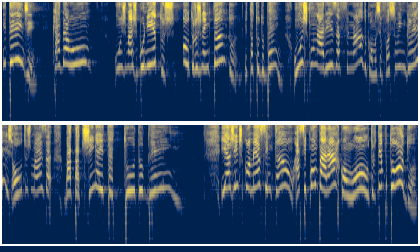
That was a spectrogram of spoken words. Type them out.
Entende? Cada um Uns mais bonitos, outros nem tanto, e está tudo bem. Uns com o nariz afinado, como se fosse um inglês, outros mais batatinha, e está tudo bem. E a gente começa então a se comparar com o outro o tempo todo.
